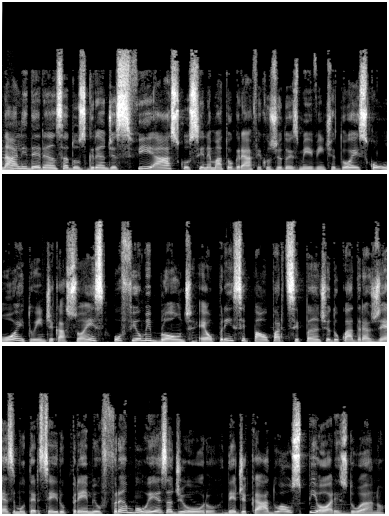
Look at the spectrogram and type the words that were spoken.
Na liderança dos grandes fiascos cinematográficos de 2022, com oito indicações, o filme Blonde é o principal participante do 43º Prêmio Framboesa de Ouro, dedicado aos piores do ano.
